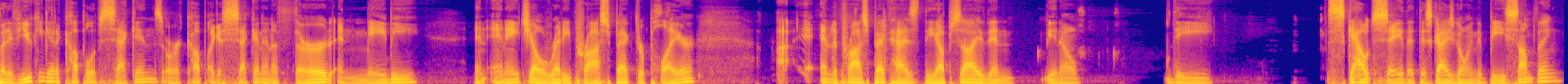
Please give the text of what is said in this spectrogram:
But if you can get a couple of seconds or a couple like a second and a third and maybe an NHL ready prospect or player and the prospect has the upside and you know the scouts say that this guy's going to be something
